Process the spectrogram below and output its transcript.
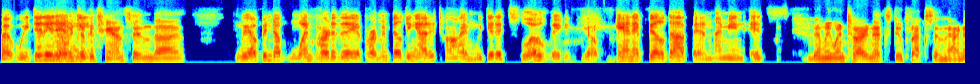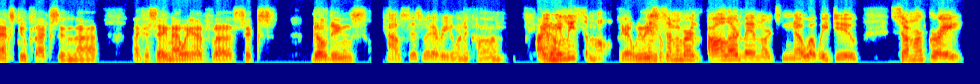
But we did it yeah, and we took a chance, and uh, we opened up one part of the apartment building at a time. We did it slowly. Yep. And it filled up. And I mean, it's then we went to our next duplex, and our next duplex, and uh, like I say, now we have uh, six buildings. houses, whatever you want to call them. I and don't. we lease them all. yeah, we lease them and them. some of our all our landlords know what we do some are great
